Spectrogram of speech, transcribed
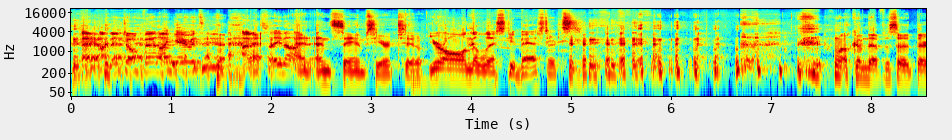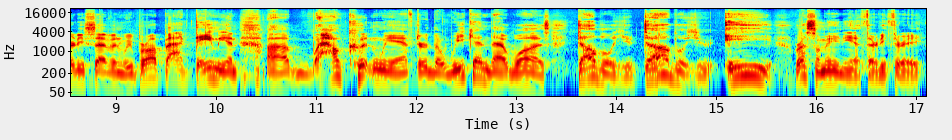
Hey, I didn't jump in. I gave it to you. I didn't say nothing. And, and Sam's here too. You're all on the list, you bastards. Welcome to episode 37. We brought back Damian. Uh, how couldn't we after the weekend that was WWE WrestleMania 33?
